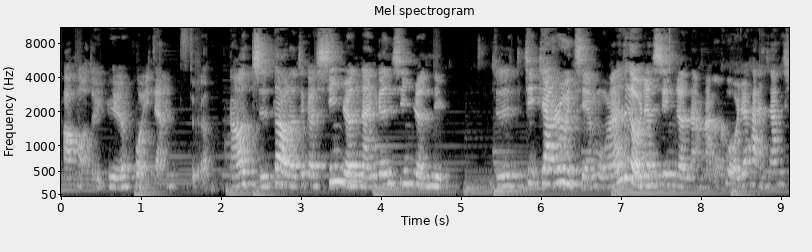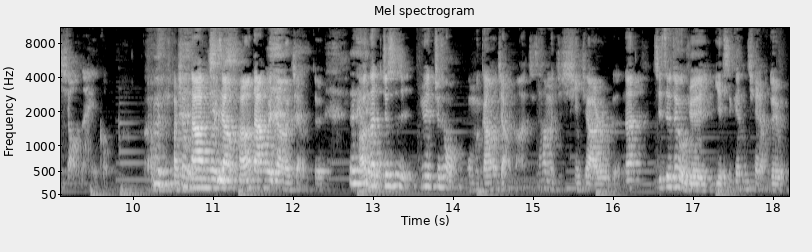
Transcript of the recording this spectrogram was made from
好好的约会这样子。对啊。然后直到了这个新人男跟新人女，就是加入节目，反正这个我觉得新人男蛮酷，我觉得他很像小奶狗。好像大家会这样，好像大家会这样讲，对。好，那就是因为就是我们刚刚讲嘛，就是他们新加入的。那其实这对我觉得也是跟前两队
